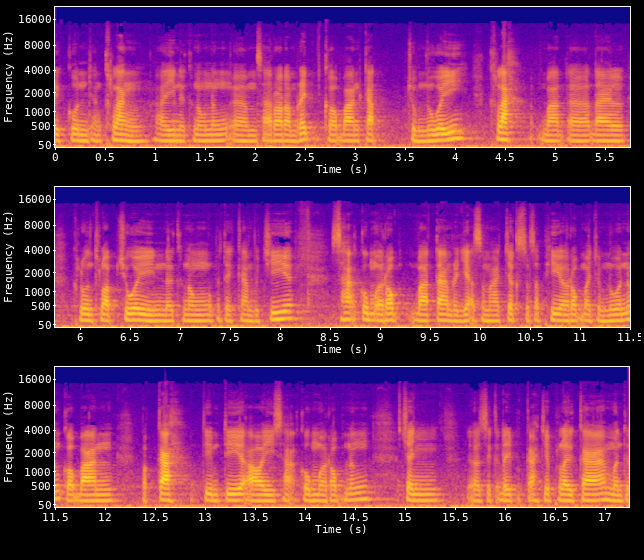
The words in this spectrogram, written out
រិះគន់យ៉ាងខ្លាំងហើយនៅក្នុងនឹងសហរដ្ឋអាមេរិកក៏បានកាត់ ជំនួយខ្លះបាទដែលខ្លួនធ្លាប់ជួយនៅក្នុងប្រទេសកម្ពុជាសហគមន៍អឺរ៉ុបបាទតាមរយៈសមាជិកសភាអឺរ៉ុបមួយចំនួនហ្នឹងក៏បានប្រកាសទាមទារឲ្យសហគមន៍អឺរ៉ុបហ្នឹងចេញសេចក្តីប្រកាសជាផ្លូវការមិនទ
